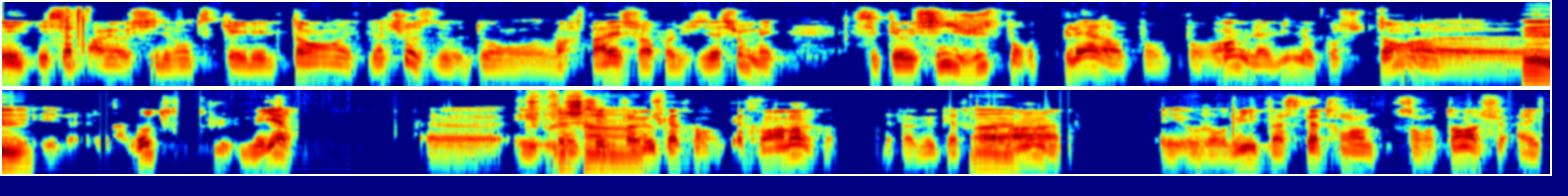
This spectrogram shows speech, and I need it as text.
et, et, ça permet aussi de scaler le temps et plein de choses dont on va reparler sur la productisation, mais c'était aussi juste pour plaire, pour, pour rendre la vie de nos consultants euh, hmm. et, et, la nôtre plus meilleure. Euh, et c'est le fameux 80-20, quoi. Le fameux 80 Et aujourd'hui, ils passent 80% de temps à, faire, à être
